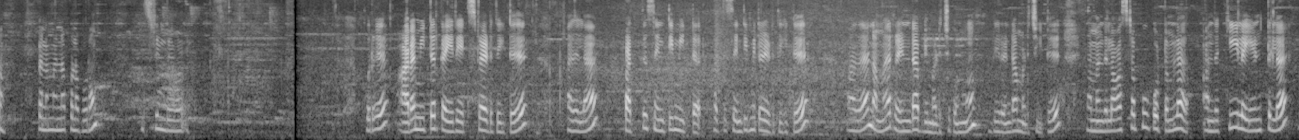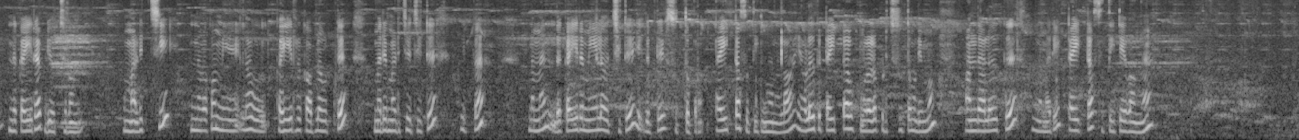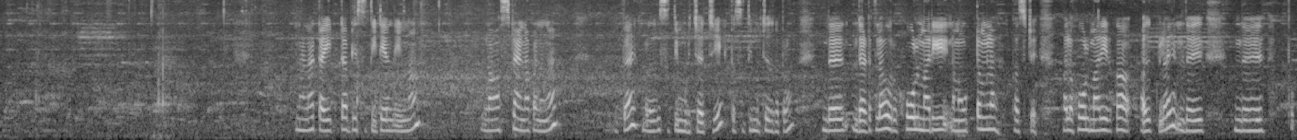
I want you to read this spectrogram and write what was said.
இப்போ நம்ம என்ன பண்ண போகிறோம் நெக்ஸ்ட்டு இந்த ஒரு அரை மீட்டர் கயிறு எக்ஸ்ட்ரா எடுத்துக்கிட்டு அதில் பத்து சென்டிமீட்டர் பத்து சென்டிமீட்டர் எடுத்துக்கிட்டு அதை நம்ம ரெண்டாக அப்படி மடிச்சுக்கணும். இப்படி ரெண்டாக மடிச்சுக்கிட்டு நம்ம அந்த லாஸ்ட்டாக பூ போட்டோம்ல அந்த கீழே எண்ட்டில் இந்த கயிறை அப்படி வச்சிடணும். மடித்து இந்த பக்கம் மேலே கயிறு இருக்காப்பில் விட்டு இது மாதிரி மடித்து வச்சுட்டு இப்போ நம்ம இந்த கயிறை மேலே வச்சுட்டு இது இப்படியே சுற்ற போகிறோம். டைட்டாக சுற்றிக்கணும் நல்லா. எவ்வளோக்கு டைட்டாக உங்களால் பிடிச்சி சுற்ற முடியுமோ அந்த அளவுக்கு இந்த மாதிரி டைட்டாக சுற்றிட்டே வாங்க. நல்லா டைட்டாக அப்படியே சுற்றிட்டே இருந்தீங்கன்னா லாஸ்ட்டாக என்ன பண்ணுங்கள் இப்போ இவ்வளவு சுற்றி முடிச்சாச்சு. இப்போ சுற்றி முடிச்சதுக்கப்புறம் இந்த இந்த இடத்துல ஒரு ஹோல் மாதிரி நம்ம விட்டோம்ல ஃபஸ்ட்டு அதில் ஹோல் மாதிரி இருக்கா? அதுக்குள்ளே இந்த இந்த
